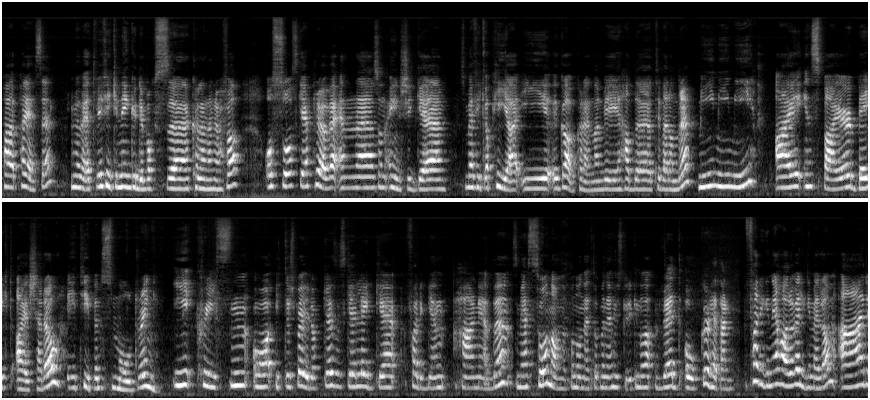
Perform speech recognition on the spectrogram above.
pa Paese. Jeg vet, vi fikk den i goodiebox-kalenderen i hvert fall. Og så skal jeg prøve en uh, sånn øyenskygge som jeg fikk av Pia i gavekalenderen vi hadde til hverandre. Me, me, me. I Inspire Baked Eyeshadow i typen Smoldering. I creasen og ytterst på øyelokket så skal jeg legge fargen her nede, som jeg så navnet på nå nettopp, men jeg husker ikke nå da. Red Ochre heter den. Fargen jeg har å velge mellom er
